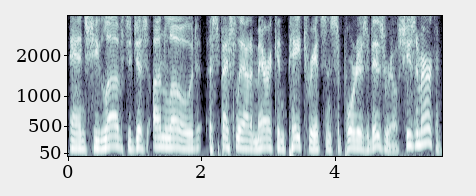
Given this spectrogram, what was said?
And she loves to just unload, especially on American patriots and supporters of Israel. She's an American.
